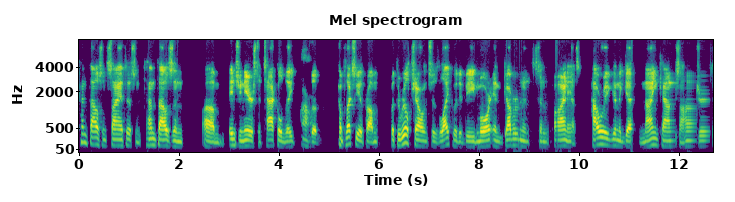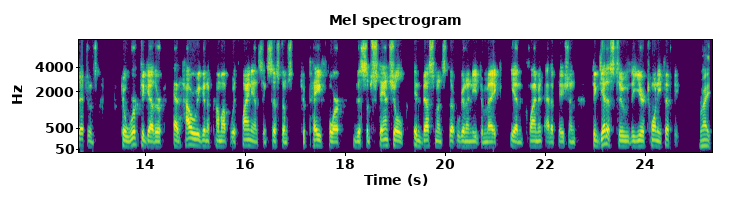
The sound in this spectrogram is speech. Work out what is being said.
10,000 scientists and 10,000 um, engineers to tackle the, wow. the complexity of the problem. But the real challenge is likely to be more in governance and finance. How are we going to get nine counties, 100 jurisdictions to work together and how are we going to come up with financing systems to pay for the substantial investments that we're going to need to make in climate adaptation to get us to the year 2050 right.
